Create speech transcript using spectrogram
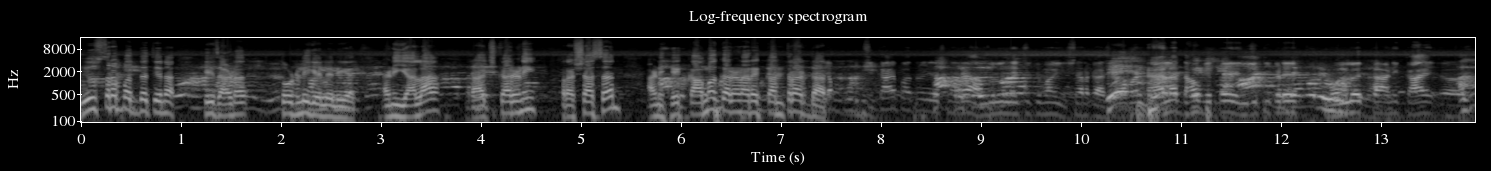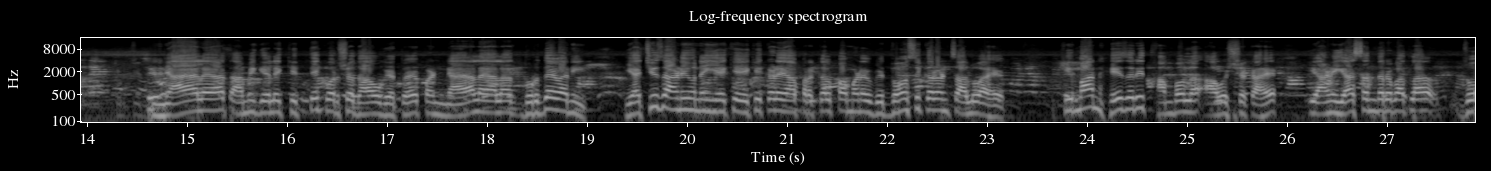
हिंस्र पद्धतीनं ही झाडं तोडली गेलेली आहेत. आणि याला राजकारणी प्रशासन आणि हे कामं करणारे कंत्राटदार. काय पातळी असणार आहे? आंदोलनाची किंवा इशारा काय? आपण न्यायालयात धाव घेतोय. एनजीटी कडे बोललोय का आणि काय न्यायालयात आम्ही गेले कित्येक वर्ष धाव घेतोय पण न्यायालयाला दुर्दैवानी याची जाणीव नाहीये की एकीकडे या प्रकल्पामुळे विध्वंसीकरण चालू आहे. किमान हे जरी थांबवलं आवश्यक आहे की आणि या संदर्भातला जो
